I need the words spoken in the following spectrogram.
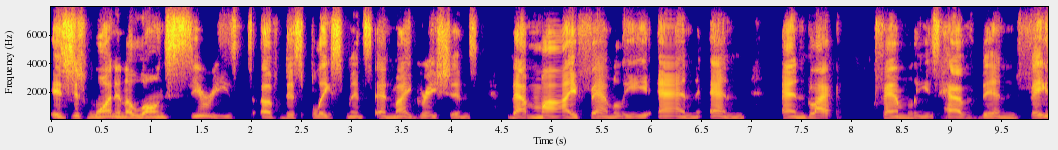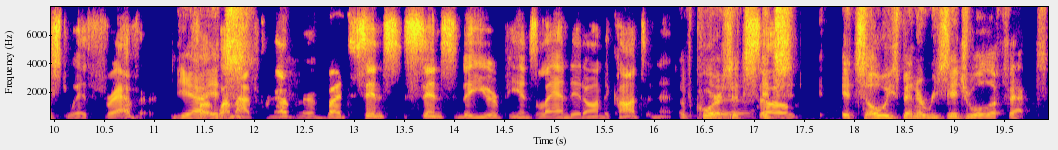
is just one in a long series of displacements and migrations that my family and and and black families have been faced with forever. Yeah, For, well, not forever, but since since the Europeans landed on the continent. Of course, yeah. it's so, it's it's always been a residual effect,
